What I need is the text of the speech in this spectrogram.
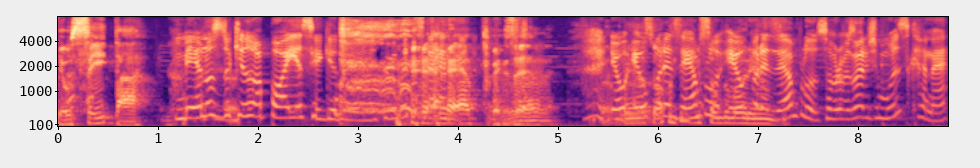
Eu sei, tá. Menos do que o apoia-se aqui no. É, pois é. Eu, eu, Só a por exemplo, eu, por exemplo, sou professora de música, né?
